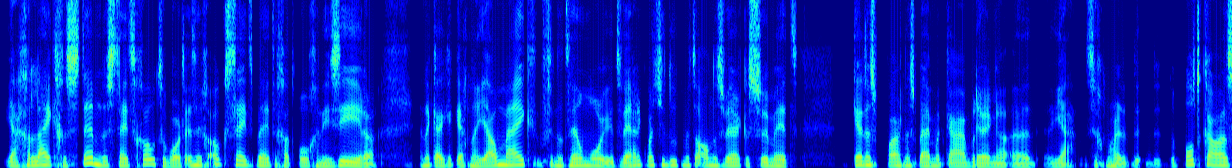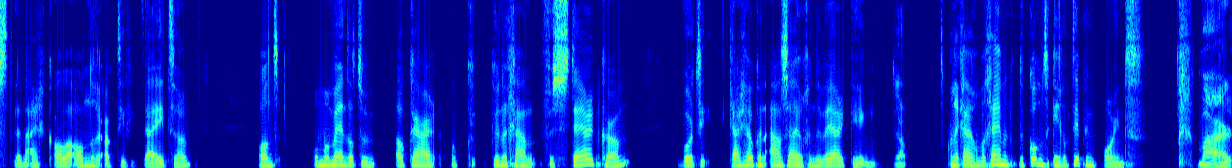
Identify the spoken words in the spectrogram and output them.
ja, gelijkgestemden steeds groter wordt en zich ook steeds beter gaat organiseren. En dan kijk ik echt naar jou, Mike. Ik vind het heel mooi het werk wat je doet met de Anders Werken Summit. Kennispartners bij elkaar brengen. eh, ja, zeg maar de, de, de podcast en eigenlijk alle andere activiteiten. Want op het moment dat we elkaar ook kunnen gaan versterken, wordt, krijg je ook een aanzuigende werking. Ja. En dan krijg je op een gegeven moment, er komt een keer een tipping point. Maar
